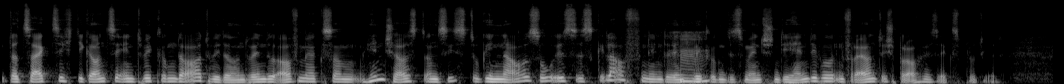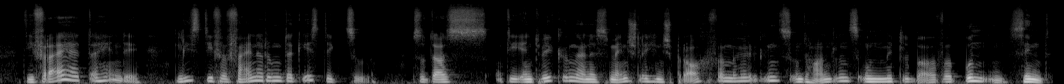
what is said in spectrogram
da zeigt sich die ganze Entwicklung der Art wieder. Und wenn du aufmerksam hinschaust, dann siehst du, genau so ist es gelaufen in der mhm. Entwicklung des Menschen. Die Hände wurden frei und die Sprache ist explodiert. Die Freiheit der Hände ließ die Verfeinerung der Gestik zu, sodass die Entwicklung eines menschlichen Sprachvermögens und Handelns unmittelbar verbunden sind.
